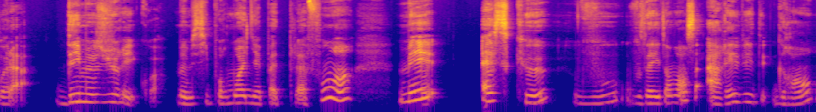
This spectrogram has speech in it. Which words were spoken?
voilà, démesurés, quoi. Même si pour moi, il n'y a pas de plafond, hein. Mais est-ce que vous, vous avez tendance à rêver grand,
